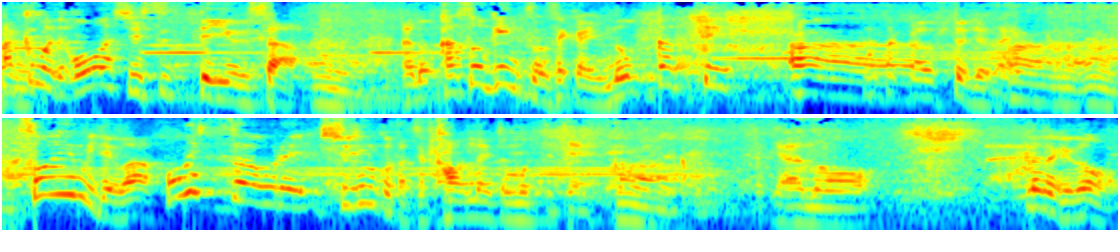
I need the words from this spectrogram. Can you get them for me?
あくまでオアシスっていうさ、あの仮想現実の世界に乗っかって戦う人じゃない。ですかそういう意味では本質は俺主人公たちは変わんないと思ってて。あのなんだけど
